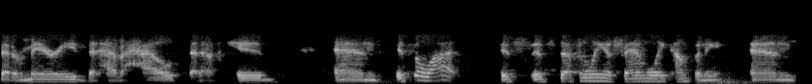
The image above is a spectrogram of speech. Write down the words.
that are married, that have a house, that have kids, and it's a lot it's it's definitely a family company, and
